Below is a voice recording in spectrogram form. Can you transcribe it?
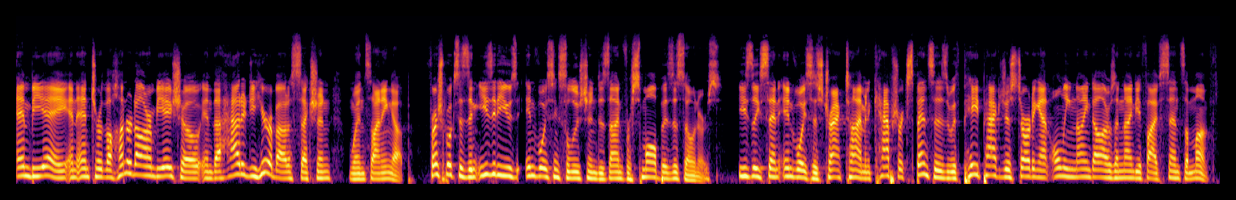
MBA and enter the $100 MBA show in the How Did You Hear About Us section when signing up. FreshBooks is an easy to use invoicing solution designed for small business owners. Easily send invoices, track time, and capture expenses with paid packages starting at only $9.95 a month.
